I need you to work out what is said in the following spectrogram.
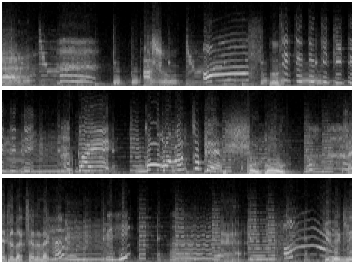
হ্যাঁ। আসো। গায়ে গোবর মারছো কেন গুড় সাইতে দেখ সাইতে দেখ। হ্যাঁ? হ্যাঁ। কি দেখলি?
